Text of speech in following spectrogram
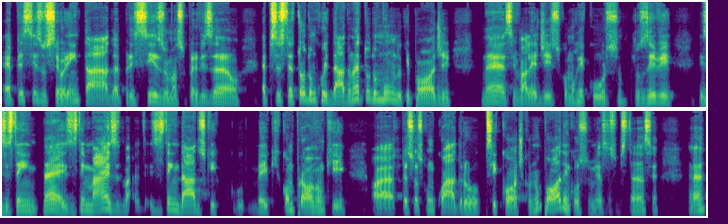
é preciso ser orientado, é preciso uma supervisão, é preciso ter todo um cuidado. Não é todo mundo que pode, né, se valer disso como recurso. Inclusive existem, né, existem mais, existem dados que meio que comprovam que uh, pessoas com quadro psicótico não podem consumir essa substância, né?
